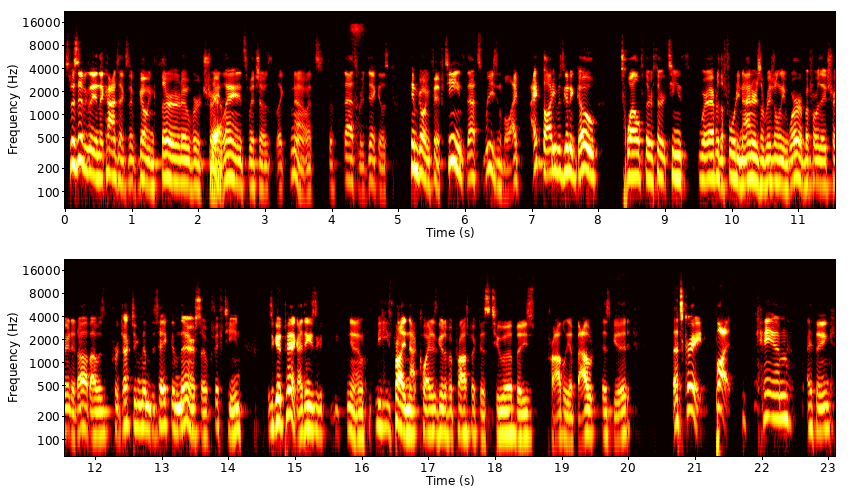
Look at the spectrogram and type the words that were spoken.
specifically in the context of going third over Trey yeah. Lance, which I was like, no, it's that's ridiculous. Him going 15th, that's reasonable. I I thought he was going to go 12th or 13th wherever the 49ers originally were before they traded up. I was projecting them to take him there, so 15 is a good pick. I think he's you know he's probably not quite as good of a prospect as Tua, but he's probably about as good. That's great. But Cam, I think,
